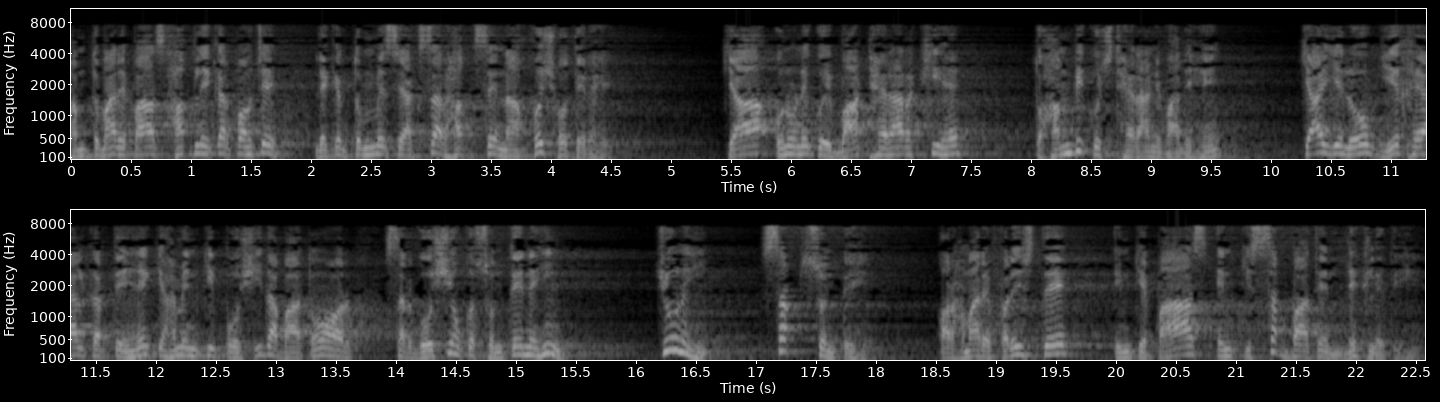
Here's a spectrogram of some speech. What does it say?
हम तुम्हारे पास हक लेकर पहुँचे, लेकिन तुम में से अक्सर हक से नाखुश होते रहे। क्या उन्होंने कोई बात ठहरा रखी है? तो हम भी कुछ ठहराने वाले हैं। क्या ये लोग ये ख्याल करते हैं कि हम इनकी पोशीदा बातों और सरगोशियों को सुनते नहीं? क्यों नहीं? सब सुनते हैं और हमारे फरिश्ते इनके पास इनकी सब बातें लिख लेते हैं।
